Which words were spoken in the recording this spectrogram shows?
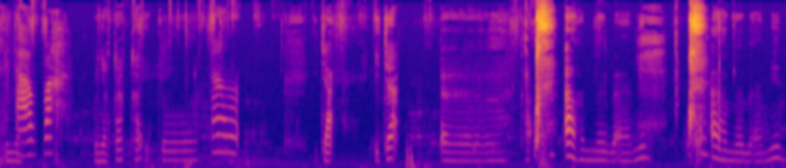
Punya Apa? punya kakak itu. Ica. Ica. Eh. Alhamdulillah amin. Amin. Amin.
